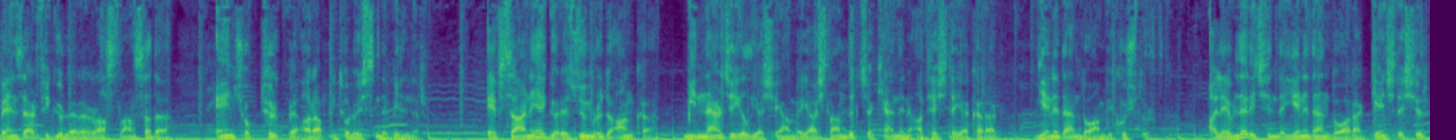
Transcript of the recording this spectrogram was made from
benzer figürlere rastlansa da en çok Türk ve Arap mitolojisinde bilinir. Efsaneye göre Zümrüdü Anka, binlerce yıl yaşayan ve yaşlandıkça kendini ateşte yakarak yeniden doğan bir kuştur. Alevler içinde yeniden doğarak gençleşir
